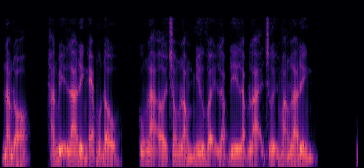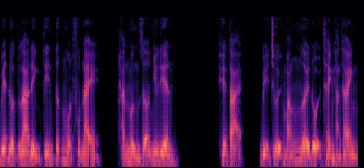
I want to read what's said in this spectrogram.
Năm đó, hắn bị la đình ép một đầu, cũng là ở trong lòng như vậy lặp đi lặp lại chửi mắng la đình biết được la đình tin tức một phút này, hắn mừng rỡ như điên hiện tại, bị chửi mắng người đổi thành hàn thanh,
